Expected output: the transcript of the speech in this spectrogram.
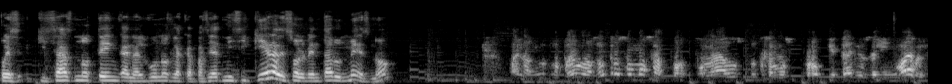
pues quizás no tengan algunos la capacidad ni siquiera de solventar un mes, ¿no? Bueno, nosotros somos afortunados porque somos propietarios del inmueble,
